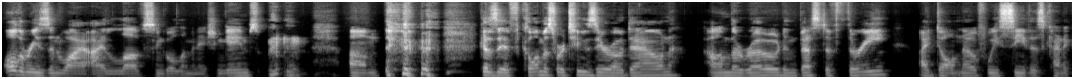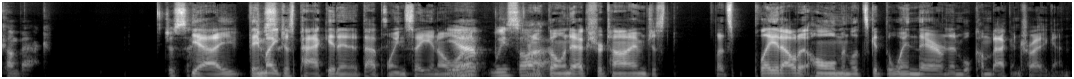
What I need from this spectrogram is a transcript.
All the reason why i love single elimination games. Um because if columbus were 2-0 down on the road in best of three I don't know if we see this kind of comeback. Just Yeah, I, they Just- might just pack it in at that point and say, you know yep, what, we saw we're that. not going to extra time. Just let's play it out at home and let's get the win there, and then we'll come back and try again.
